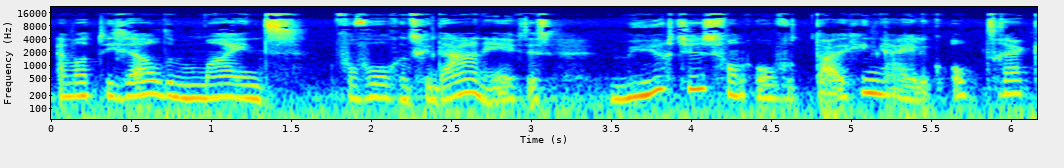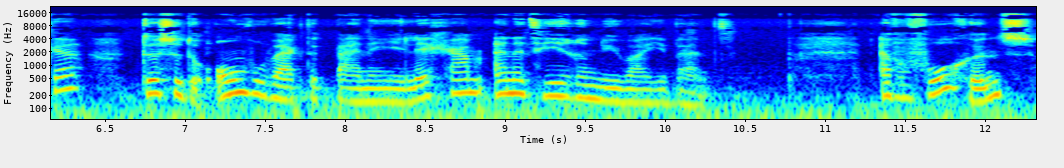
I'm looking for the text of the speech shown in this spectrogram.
En wat diezelfde mind vervolgens gedaan heeft, is muurtjes van overtuiging eigenlijk optrekken tussen de onverwerkte pijn in je lichaam en het hier en nu waar je bent. En vervolgens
